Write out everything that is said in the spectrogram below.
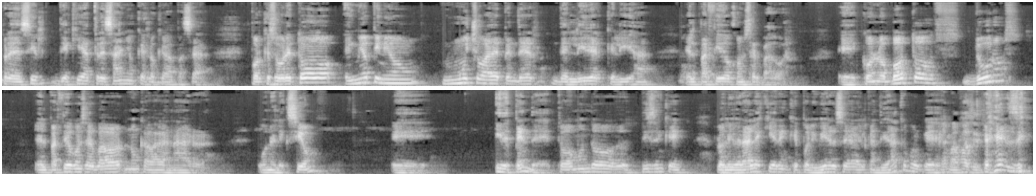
predecir de aquí a tres años qué es lo que va a pasar. Porque sobre todo, en mi opinión, mucho va a depender del líder que elija el Partido Conservador. Eh, con los votos duros, el Partido Conservador nunca va a ganar una elección. Eh, y depende, todo el mundo dicen que los liberales quieren que Polivier sea el candidato porque es más fácil.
